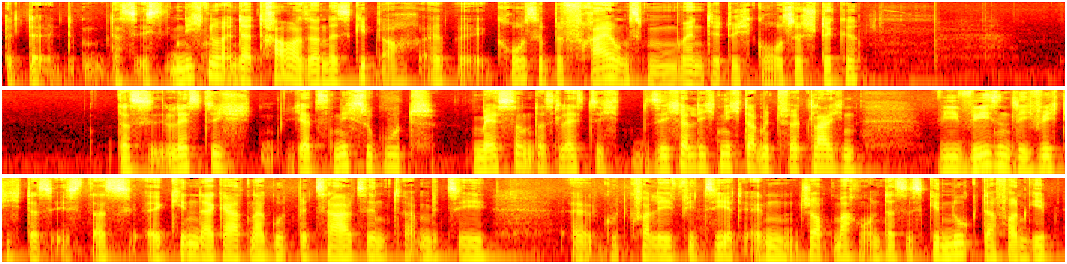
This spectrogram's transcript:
das ist nicht nur in der Trauer, sondern es gibt auch äh, große Befreiungsmomente durch große Stücke. Das lässt sich jetzt nicht so gut messen, das lässt sich sicherlich nicht damit vergleichen, wie wesentlich wichtig das ist, dass äh, Kindergärtner gut bezahlt sind, damit sie äh, gut qualifiziert ihren Job machen und dass es genug davon gibt.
